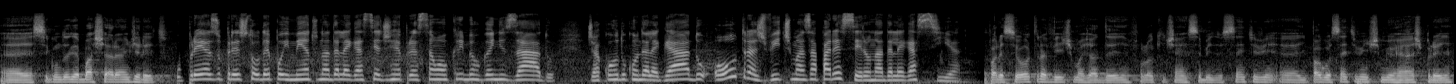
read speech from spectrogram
É, segundo ele, é bacharel em direito. O preso prestou depoimento na Delegacia de Repressão ao Crime Organizado. De acordo com o delegado, outras vítimas apareceram na delegacia. Apareceu outra vítima já dele, falou que tinha recebido 120, é, ele pagou 120 mil reais para ele.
